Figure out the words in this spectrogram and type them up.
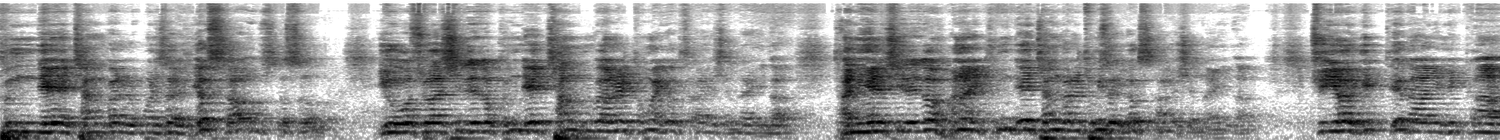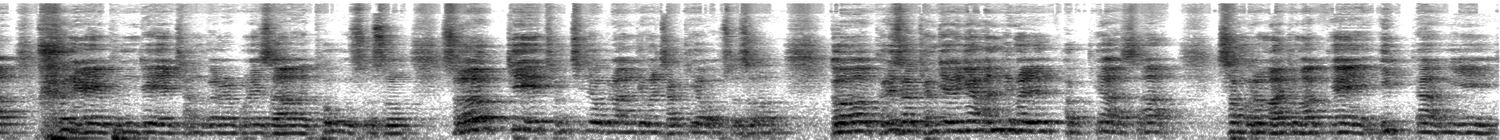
군대 장관을 보내서 역사옵소서. 요수아 시대도 군대 장관을 통하여 역사하셨나이다. 다니엘 시대도 하나님 군대 장관을 통해서 역사하셨나이다 주여 이때가 아닙니까 하늘의 군대 장관을 보내서 도우소서 섭기 정치적으로 안정을 잡게 하옵소서 또 그래서 경제적인 안정을 받게 하사 참으로 마지막 때이 땅이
